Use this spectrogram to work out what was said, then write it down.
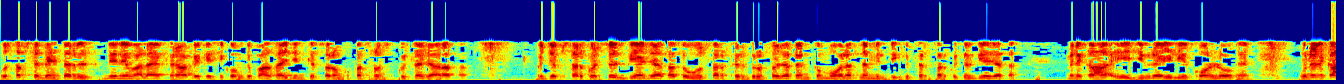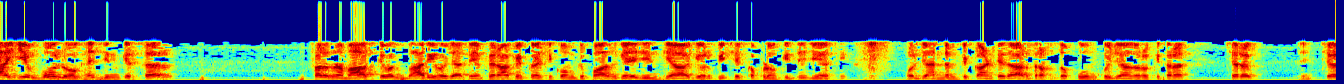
وہ سب سے بہتر رسک دینے والا ہے۔ پھر آپ ایک ایسی قوم کے پاس آئے جن کے سروں کو پتھروں سے کچلا جا رہا تھا۔ اور جب سر کچل دیا جاتا تو وہ سر پھر درست ہو جاتا ان کو مہلت نہ ملتی کہ پھر سر کچل دیا جاتا۔ میں نے کہا، اے جبرائیل، یہ کون لوگ ہیں؟ انہوں نے کہا، یہ وہ لوگ ہیں جن کے سر فرض نماز کے وقت بھاری ہو جاتے ہیں۔ پھر آپ ایک ایسی قوم کے پاس گئے جن کے آگے اور پیچھے کپڑوں کی دھجیاں تھیں۔ اور جہنم کے کانٹے دار، درخت دقوم کو جانوروں کی طرح چرک، چر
